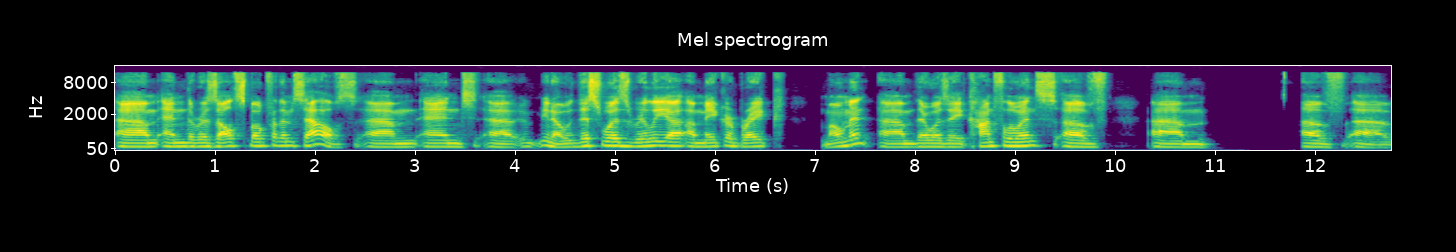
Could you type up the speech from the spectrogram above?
um, and the results spoke for themselves. Um, and uh, you know, this was really a, a make or break moment. Um, there was a confluence of um, of uh,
